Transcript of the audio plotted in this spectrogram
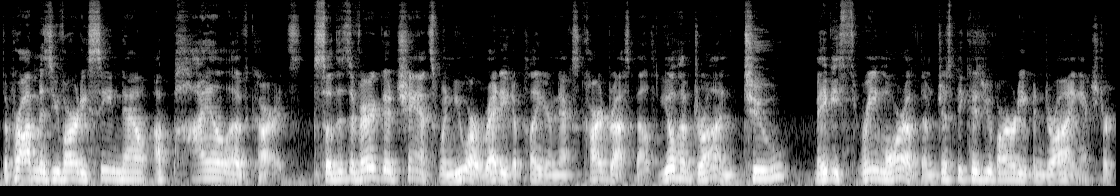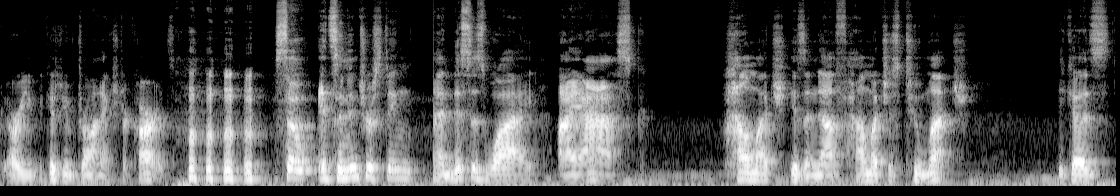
The problem is you've already seen now a pile of cards. So there's a very good chance when you are ready to play your next card draw spell, you'll have drawn two, maybe three more of them just because you've already been drawing extra or you, because you've drawn extra cards. so it's an interesting and this is why I ask how much is enough, how much is too much? Because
